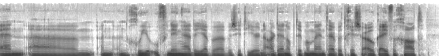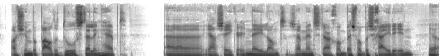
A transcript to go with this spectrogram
En ehm, een, een goede oefening. Hè, die hebben, we zitten hier in de Ardennen op dit moment, hebben we het gisteren ook even gehad. Als je een bepaalde doelstelling hebt, eh, ja, zeker in Nederland zijn mensen daar gewoon best wel bescheiden in. Ja.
